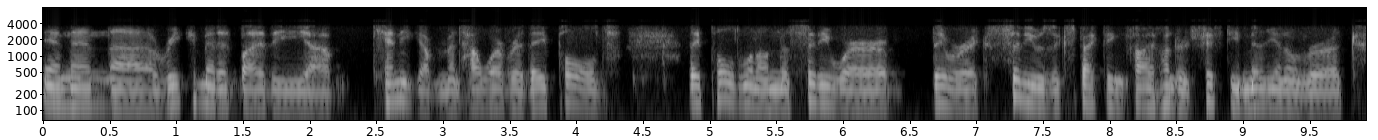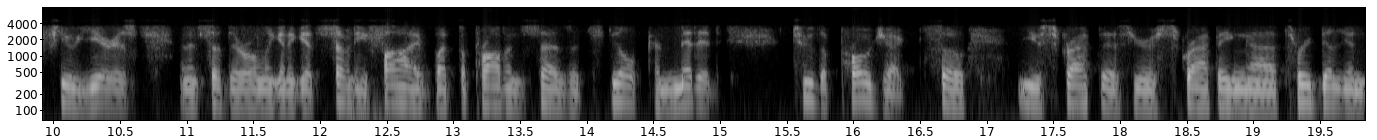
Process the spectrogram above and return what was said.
and then uh, recommitted by the uh, Kenney government. However, they pulled they pulled one on the city where they were city was expecting 550 million over a few years, and it said they're only going to get 75. But the province says it's still committed to the project. So you scrap this, you're scrapping uh, $3 billion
